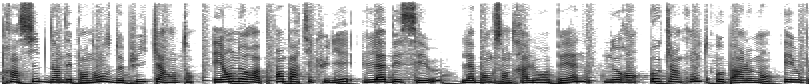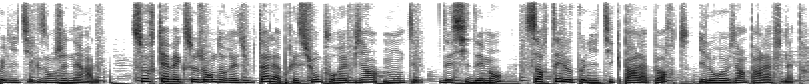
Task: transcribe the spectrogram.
principe d'indépendance depuis 40 ans. Et en Europe en particulier, la BCE, la Banque Centrale Européenne, ne rend aucun compte au Parlement et aux politiques en général. Sauf qu'avec ce genre de résultat, la pression pourrait bien monter. Décidément, sortez le politique par la porte, il revient par la fenêtre.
